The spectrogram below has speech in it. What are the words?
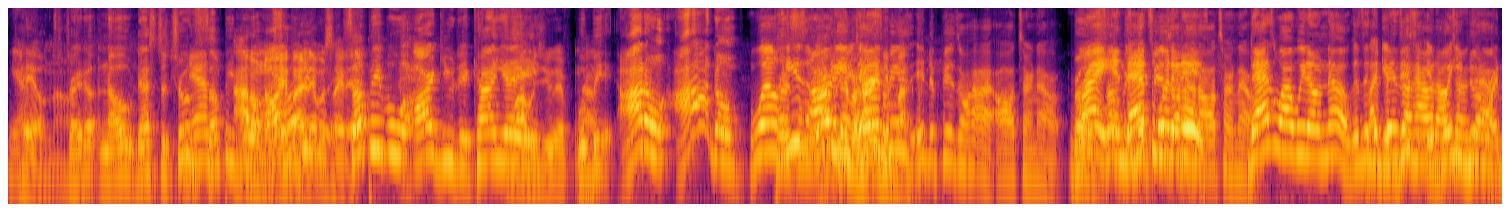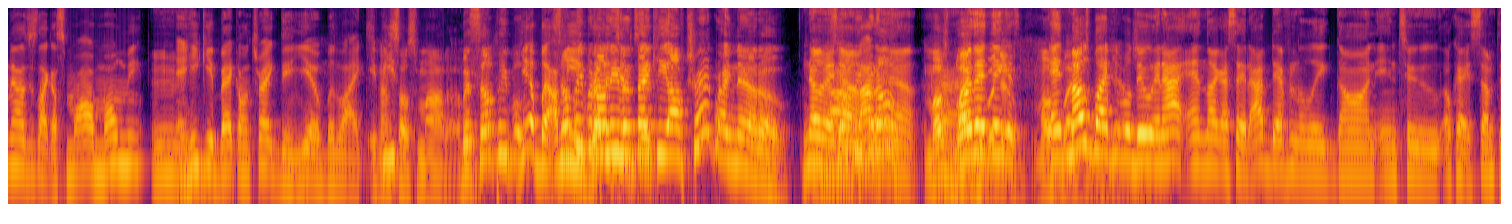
Yeah. Hell no. Straight up, no, that's the truth. Yeah. Some people. I don't know argue- anybody that would say that. Some people will argue that Kanye Why would you ever- would be. I don't. I don't. Well, he's already it, done. depends, it depends on how it all turned out. Bro, right, some and people- that's it what depends it on how is. it all turned out. That's why we don't know because it Like depends this, on how it all what he turns doing out. right now is just like a small moment, mm-hmm. and he get back on track, then yeah. But like if Not he's so small though. But some people. Yeah, but I some mean, people don't even relative think he off track right now, though. No, they don't. a lot They of- don't. Most black people do. Most black people black think people he do, and I and like I said, I've definitely gone into okay something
